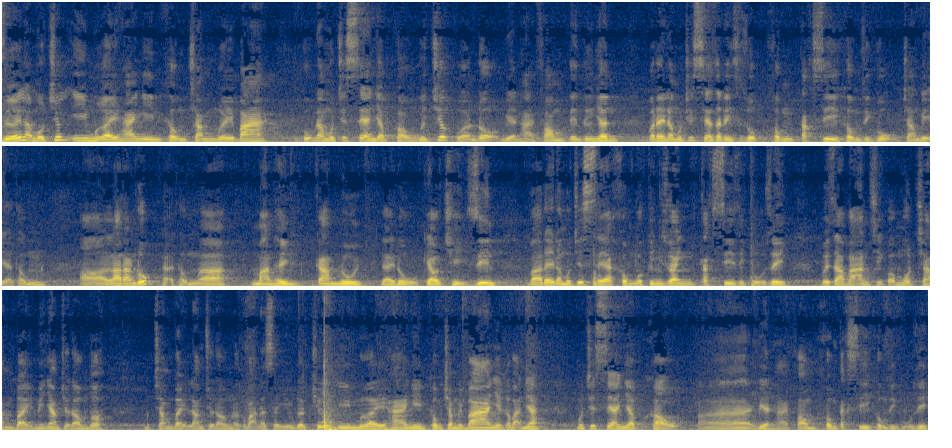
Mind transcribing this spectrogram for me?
dưới là một chiếc i10 2013 cũng là một chiếc xe nhập khẩu nguyên chiếc của Ấn Độ biển Hải Phòng tên tư nhân. Và đây là một chiếc xe gia đình sử dụng không taxi không dịch vụ trang bị hệ thống uh, la đăng đúc hệ thống uh, màn hình cam lùi đầy đủ keo chỉ zin và đây là một chiếc xe không có kinh doanh taxi dịch vụ gì. Với giá bán chỉ có 175 triệu đồng thôi. 175 triệu đồng là các bạn đã sở hữu được chiếc i10 2013 nhé các bạn nhé. Một chiếc xe nhập khẩu à, biển Hải Phòng không taxi không dịch vụ gì.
